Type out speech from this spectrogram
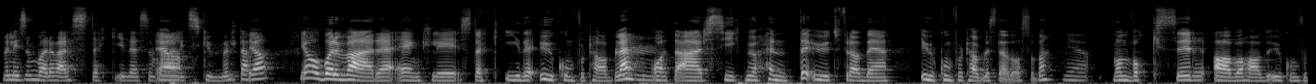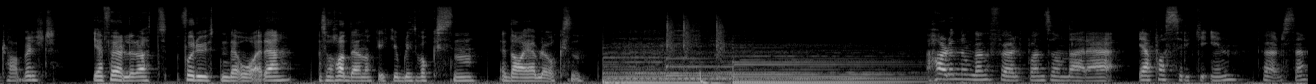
men liksom bare være stuck i det som Ja. er litt skummelt, da. Ja, ja og bare være egentlig stuck i det ukomfortable, og at det er sykt mye å hente ut fra det ukomfortable stedet også, da. Ja. Man vokser av å ha det ukomfortabelt. Jeg føler at foruten det året, så hadde jeg nok ikke blitt voksen da jeg ble voksen. Har du noen gang følt på en sånn derre 'jeg passer ikke inn'-følelse?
